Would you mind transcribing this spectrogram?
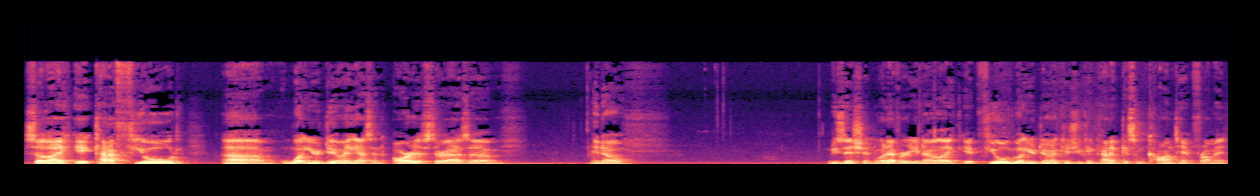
so like it kind of fueled um, what you're doing as an artist or as a you know musician, whatever, you know, like it fueled what you're doing because you can kind of get some content from it.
